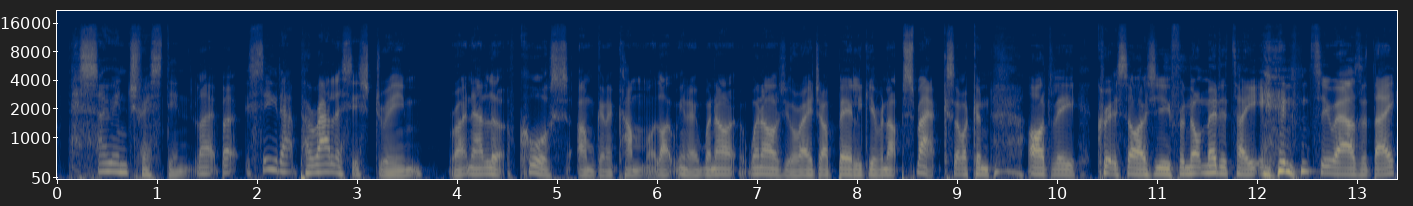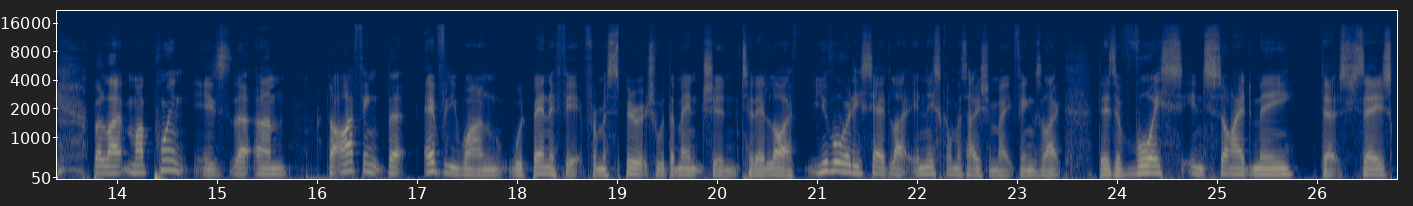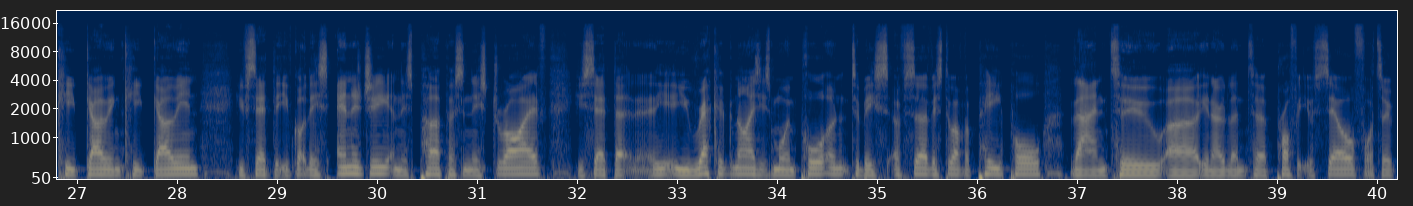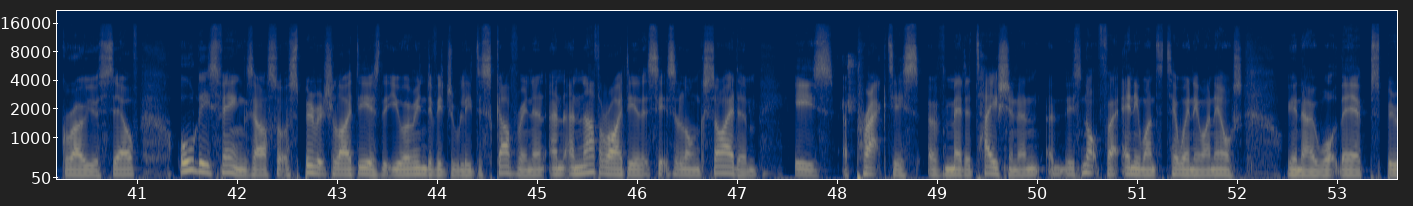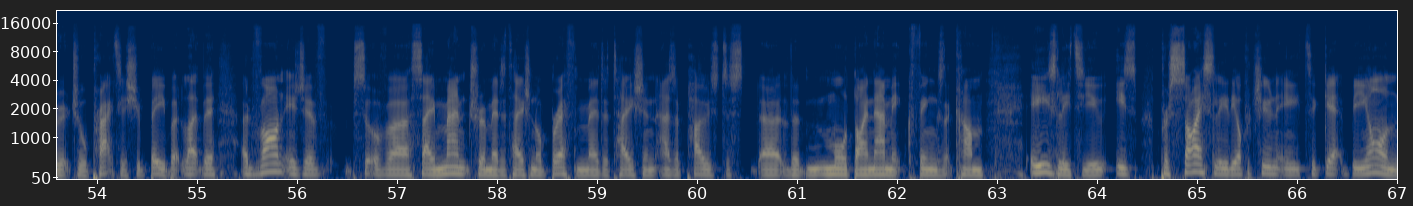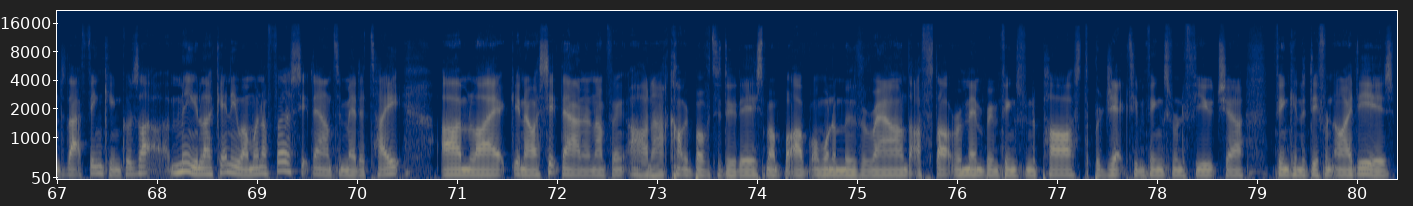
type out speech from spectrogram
That's so interesting. Like, but see that paralysis dream right now. Look, of course, I'm gonna come. Like, you know, when I when I was your age, I'd barely given up smack, so I can hardly criticise you for not meditating two hours a day. But like, my point is that um, that I think that everyone would benefit from a spiritual dimension to their life. You've already said, like in this conversation, mate, things like there's a voice inside me that says keep going, keep going. You've said that you've got this energy and this purpose and this drive. You said that you recognize it's more important to be of service to other people than to, uh, you know, than to profit yourself or to grow yourself. All these things are sort of spiritual ideas that you are individually discovering. And, and another idea that sits alongside them is a practice of meditation. And, and it's not for anyone to tell anyone else you know what their spiritual practice should be. But like the advantage of sort of uh, say mantra meditation or breath meditation as opposed to uh, the more dynamic things that come easily to you is precisely the opportunity to get beyond that thinking. Because like me like anyone when i first sit down to meditate i'm like you know i sit down and i'm thinking oh no i can't be bothered to do this. I, I want to move around. I start remembering things from the past projecting things from the future thinking of different ideas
